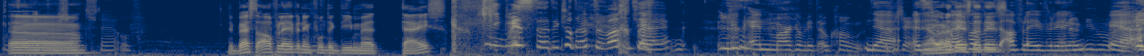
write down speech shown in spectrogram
Of de Eh, interessantste? Of... De beste aflevering vond ik die met Thijs. ik wist het, ik zat ook te wachten. Luc en Mark hebben dit ook gewoon Ja, gezegd. het is Ja, ook mijn is- favoriete is- aflevering. Ja.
